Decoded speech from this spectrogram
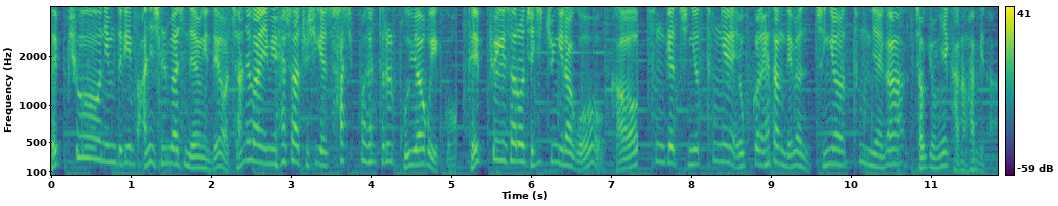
대표님들이 많이 질문하신 내용인데요. 자녀가 이미 회사 주식의 40%를 보유하고 있고 대표이사로 재직 중이라고 가업 승계 증여 특례 요건에 해당되면 증여 특례가 적용이 가능합니다.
